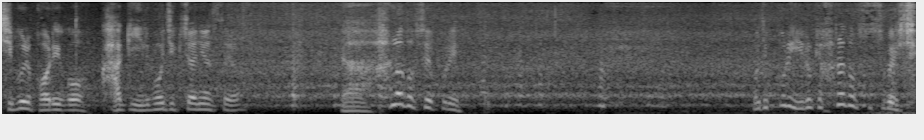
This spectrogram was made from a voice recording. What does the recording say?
집을 버리고 가기 일보 직전이었어요. 야, 하나도 없어요, 꿀이. 어디 꿀이 이렇게 하나도 없을 수가 있지?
